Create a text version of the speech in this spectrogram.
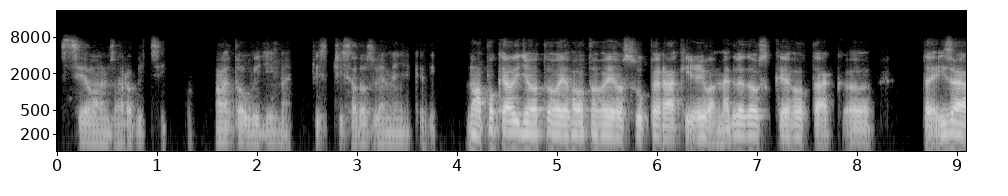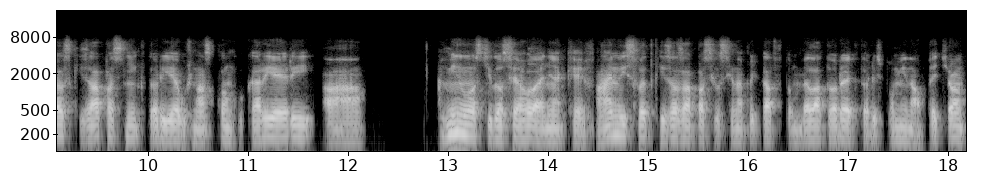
s cieľom zarobiť si. Ale to uvidíme či, či sa dozvieme niekedy. No a pokiaľ ide o toho jeho, toho jeho supera Kirila Medvedovského, tak uh, to je izraelský zápasník, ktorý je už na sklonku kariéry a v minulosti dosiahol aj nejaké fajn výsledky. Zazápasil si napríklad v tom Bellatore, ktorý spomínal Peťo,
